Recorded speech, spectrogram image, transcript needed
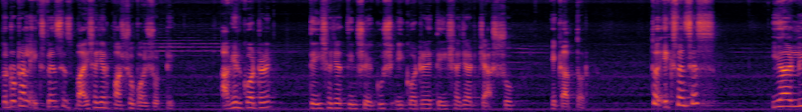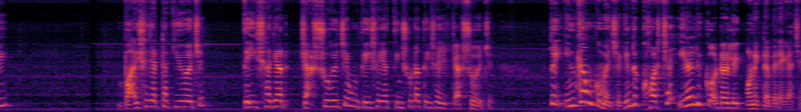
তো টোটাল এক্সপেন্সেস বাইশ হাজার পাঁচশো পঁয়ষট্টি। আগের কোয়ার্টারে তেইশ হাজার তিনশো একুশ, এই কোয়ার্টারে তেইশ হাজার চারশো একাত্তর। তো এক্সপেন্সেস ইয়ারলি বাইশ হাজারটা কী হয়েছে? তেইশ হাজার চারশো হয়েছে এবং তেইশ হাজার তিনশোটা তেইশ হাজার চারশো হয়েছে। তো ইনকাম কমেছে, কিন্তু খরচা ইয়ারলি কোয়ার্টারলি অনেকটা বেড়ে গেছে।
